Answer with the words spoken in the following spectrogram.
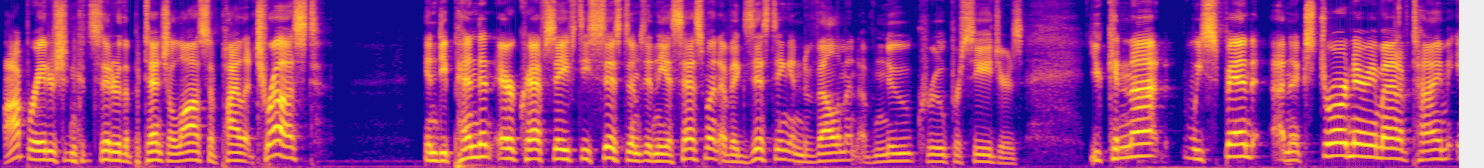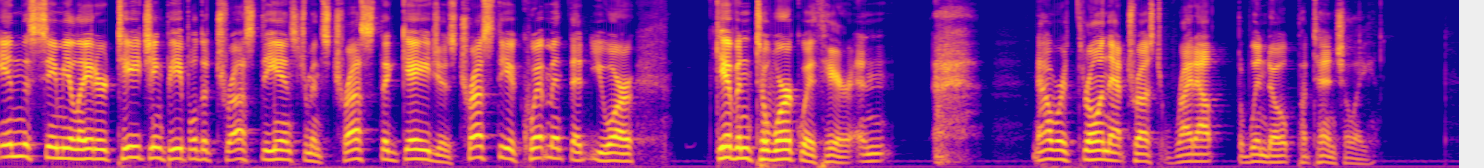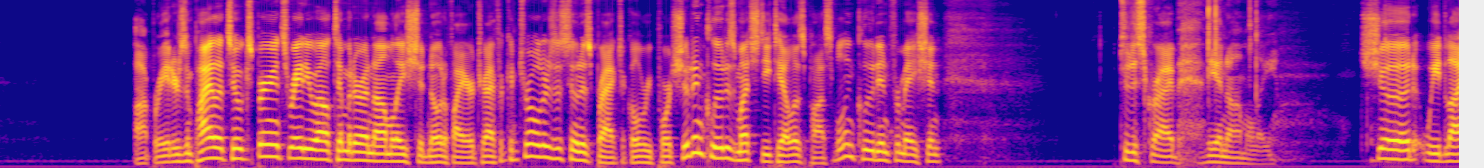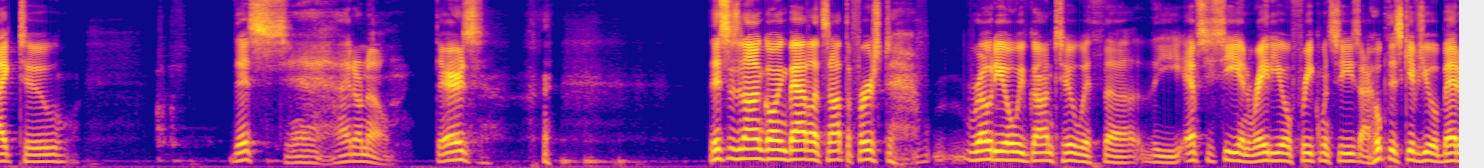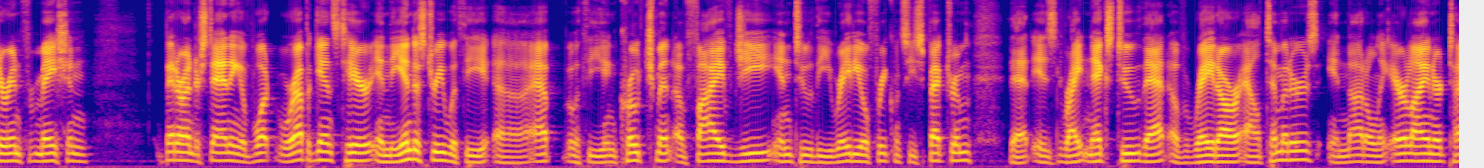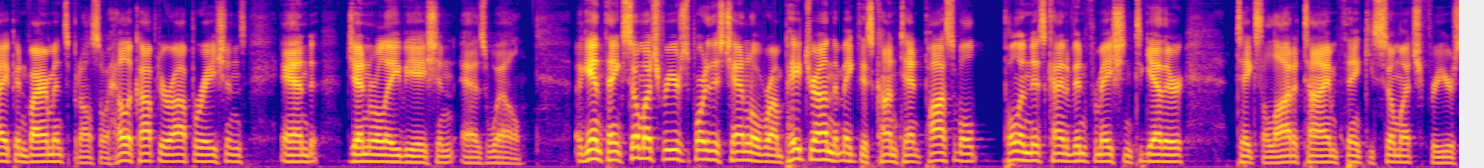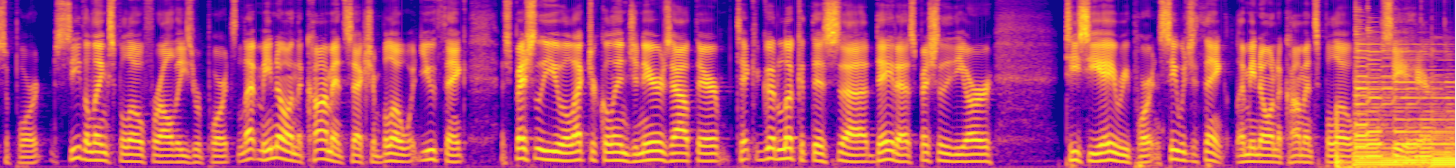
Operators should consider the potential loss of pilot trust in dependent aircraft safety systems in the assessment of existing and development of new crew procedures. You cannot, we spend an extraordinary amount of time in the simulator teaching people to trust the instruments, trust the gauges, trust the equipment that you are given to work with here. And now we're throwing that trust right out the window potentially. Operators and pilots who experience radio altimeter anomalies should notify air traffic controllers as soon as practical. Reports should include as much detail as possible, include information to describe the anomaly. Should we'd like to this uh, I don't know. There's this is an ongoing battle. It's not the first rodeo we've gone to with uh, the FCC and radio frequencies. I hope this gives you a better information better understanding of what we're up against here in the industry with the uh, app, with the encroachment of 5G into the radio frequency spectrum that is right next to that of radar altimeters in not only airliner type environments but also helicopter operations and general aviation as well. Again, thanks so much for your support of this channel over on Patreon that make this content possible, pulling this kind of information together takes a lot of time. Thank you so much for your support. See the links below for all these reports. Let me know in the comment section below what you think, especially you electrical engineers out there. Take a good look at this uh, data, especially the RTCA report, and see what you think. Let me know in the comments below. See you here.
